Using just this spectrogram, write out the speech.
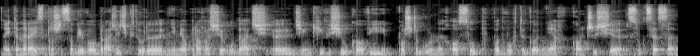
No i ten rejs, proszę sobie wyobrazić, który nie miał prawa się udać e, dzięki wysiłkowi poszczególnych osób, po dwóch tygodniach kończy się sukcesem.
